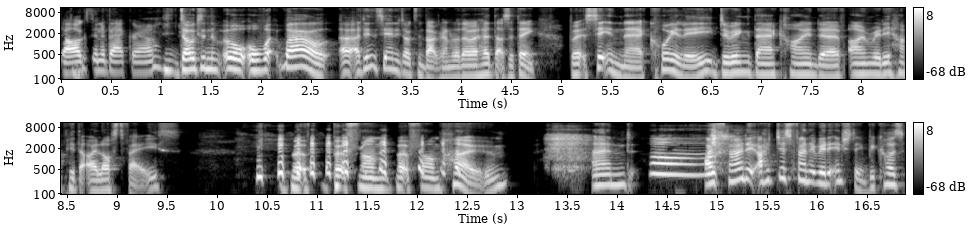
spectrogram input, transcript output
Dogs in the background. dogs in the or or well, uh, I didn't see any dogs in the background, although I heard that's a thing, but sitting there coyly doing their kind of, "I'm really happy that I lost" face but but from but from home And Oh. I found it I just found it really interesting because,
